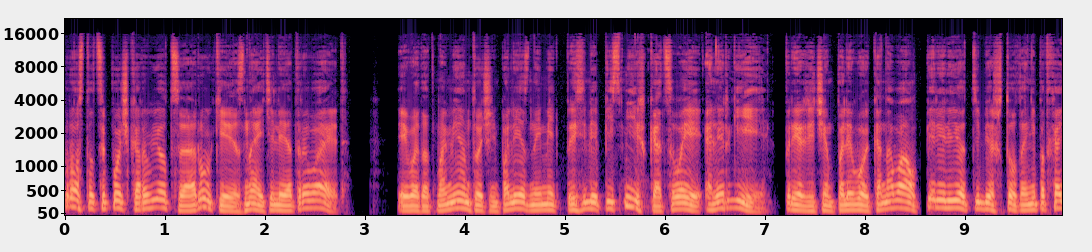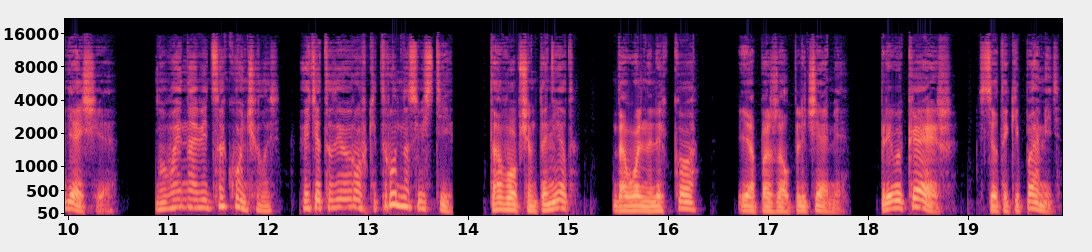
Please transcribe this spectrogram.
Просто цепочка рвется, а руки, знаете ли, отрывает. И в этот момент очень полезно иметь при себе письмишко от своей аллергии, прежде чем полевой коновал перельет тебе что-то неподходящее». «Но война ведь закончилась. Эти татуировки трудно свести?» «Да, в общем-то, нет. Довольно легко». Я пожал плечами. «Привыкаешь. все таки память.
